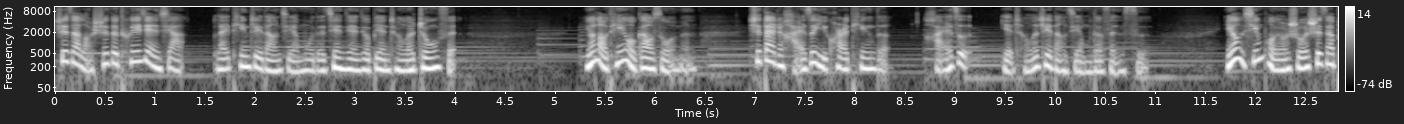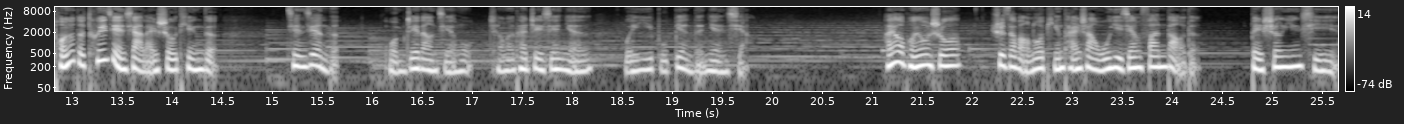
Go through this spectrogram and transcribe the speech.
是在老师的推荐下。来听这档节目的，渐渐就变成了忠粉。有老听友告诉我们，是带着孩子一块儿听的，孩子也成了这档节目的粉丝。也有新朋友说是在朋友的推荐下来收听的，渐渐的，我们这档节目成了他这些年唯一不变的念想。还有朋友说是在网络平台上无意间翻到的，被声音吸引，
